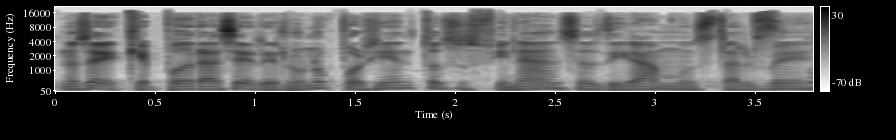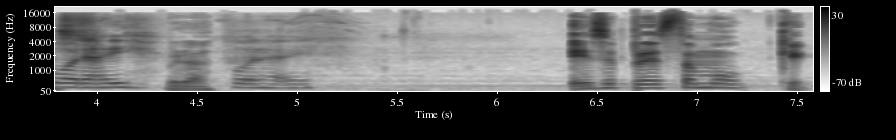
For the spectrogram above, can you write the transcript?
no sé, ¿qué podrá hacer? El 1% de sus finanzas, digamos, tal vez. Por ahí, ¿Verdad? por ahí. Ese préstamo que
